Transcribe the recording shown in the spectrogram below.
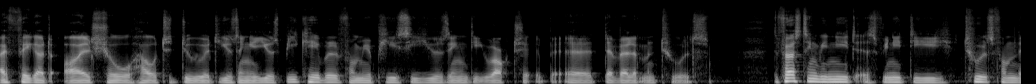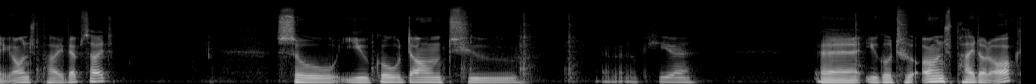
I figured I'll show how to do it using a USB cable from your PC using the Rockchip uh, development tools. The first thing we need is we need the tools from the Orange Pi website. So you go down to have a look here. Uh, you go to orangepi.org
